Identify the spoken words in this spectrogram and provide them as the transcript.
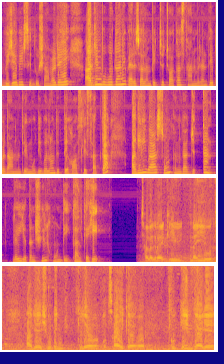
ਵਿਜੇਵੀਰ ਸਿੱਧੂ ਸ਼ਾਮਲ ਰਹੇ। ਅਰਜਨ ਬਬੂਟਾ ਨੇ ਪੈਰਿਸ ਓਲੰਪਿਕ 'ਚ ਚੌਥਾ ਸਥਾਨ ਮਿਲਣ ਤੇ ਪ੍ਰਧਾਨ ਮੰਤਰੀ ਮੋਦੀ ਵੱਲੋਂ ਦਿੱਤੇ ਹੌਸਲੇ ਸਦਕਾ ਅਗਲੀ ਵਾਰ ਸੋਨ ਤਮਗਾ ਜਿੱਤਣ ਲਈ ਯਤਨਸ਼ੀਲ ਹੋਣ ਦੀ ਗੱਲ ਕਹੀ। अच्छा लग रहा है कि नई यूथ आगे शूटिंग के लिए उत्साहित है और गेम के आगे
